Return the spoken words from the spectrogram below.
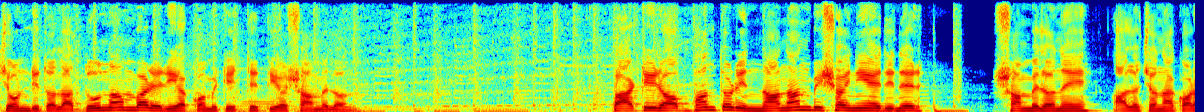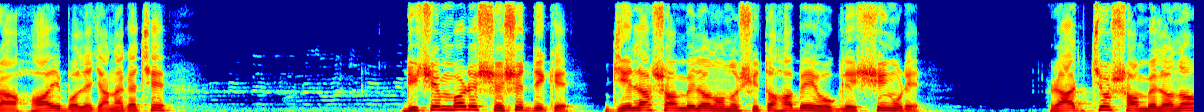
চণ্ডীতলা দু নম্বর এরিয়া কমিটির তৃতীয় সম্মেলন। পার্টির অভ্যন্তরীণ নানান বিষয় নিয়ে এদিনের সম্মেলনে আলোচনা করা হয় বলে জানা গেছে। ডিসেম্বরের শেষের দিকে জেলা সম্মেলন অনুষ্ঠিত হবে হুগলির সিঙ্গুরে। রাজ্য সম্মেলনও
